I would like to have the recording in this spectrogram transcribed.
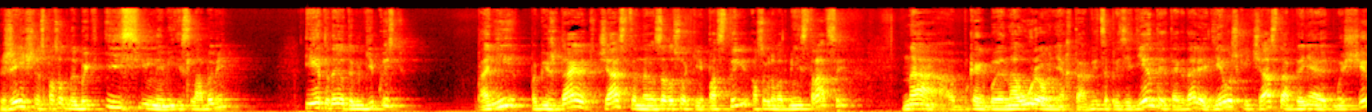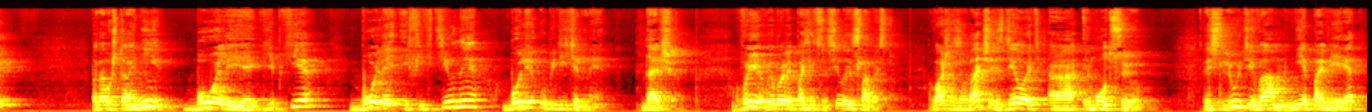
Женщины способны быть и сильными, и слабыми. И это дает им гибкость. Они побеждают часто за высокие посты, особенно в администрации, на, как бы, на уровнях там, вице-президента и так далее. Девушки часто обгоняют мужчин, потому что они более гибкие, более эффективные, более убедительные. Дальше. Вы выбрали позицию сила и слабость. Ваша задача сделать а, эмоцию то есть люди вам не поверят,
